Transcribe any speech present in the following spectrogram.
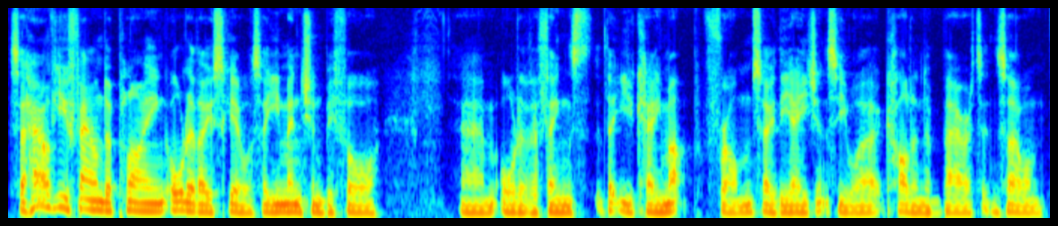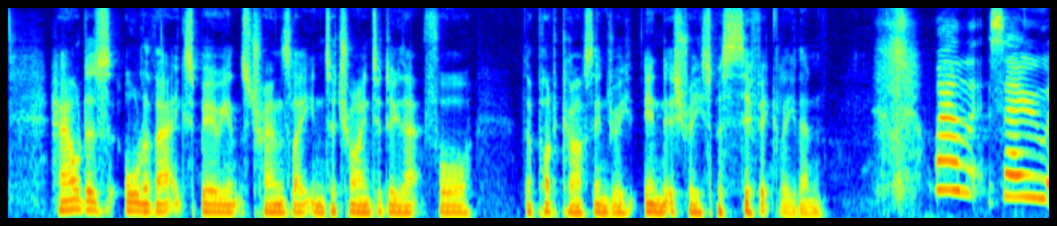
So, how have you found applying all of those skills? So, you mentioned before um, all of the things that you came up from, so the agency work, Holland and Barrett, and so on. How does all of that experience translate into trying to do that for the podcast industry, industry specifically? Then, Well, so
